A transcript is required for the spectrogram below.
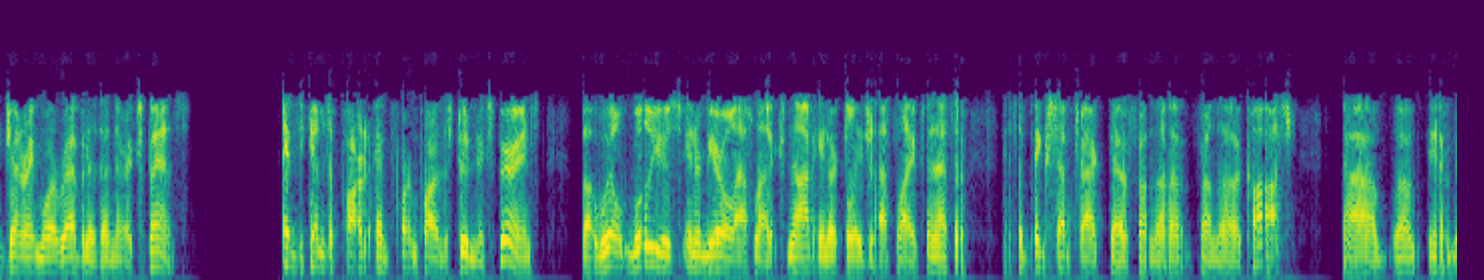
generate more revenue than their expense. It becomes a part, important part of the student experience, but we'll we'll use intramural athletics, not intercollegiate athletics, and that's a it's a big subtract uh, from the from the cost. Uh, you, know,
